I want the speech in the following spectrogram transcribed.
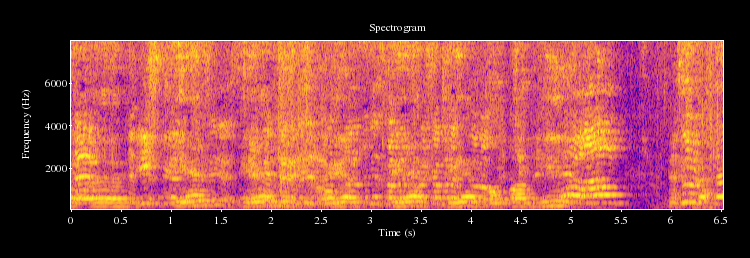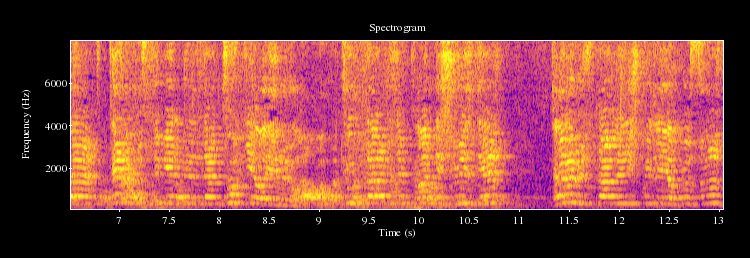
eğer eğer eğer eğer eğer toplantıyı Türkler teröristi birbirinden çok iyi ayırıyor. Türkler bizim kardeşimizdir. Teröristlerle işbirliği yapıyorsunuz.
